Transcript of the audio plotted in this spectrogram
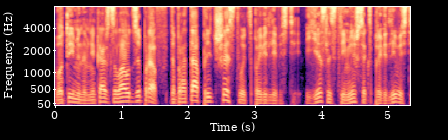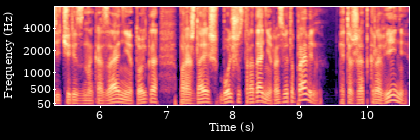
Вот именно, мне кажется, Лао Цзи прав. Доброта предшествует справедливости. Если стремишься к справедливости через наказание, только порождаешь больше страданий. Разве это правильно? Это же откровение.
